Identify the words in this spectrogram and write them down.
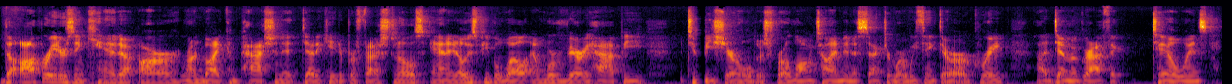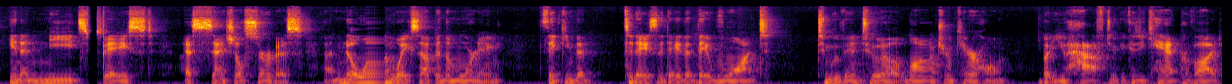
The operators in Canada are run by compassionate, dedicated professionals, and I know these people well, and we're very happy to be shareholders for a long time in a sector where we think there are great uh, demographic tailwinds in a needs based essential service. Uh, no one wakes up in the morning thinking that today's the day that they want to move into a long term care home, but you have to because you can't provide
